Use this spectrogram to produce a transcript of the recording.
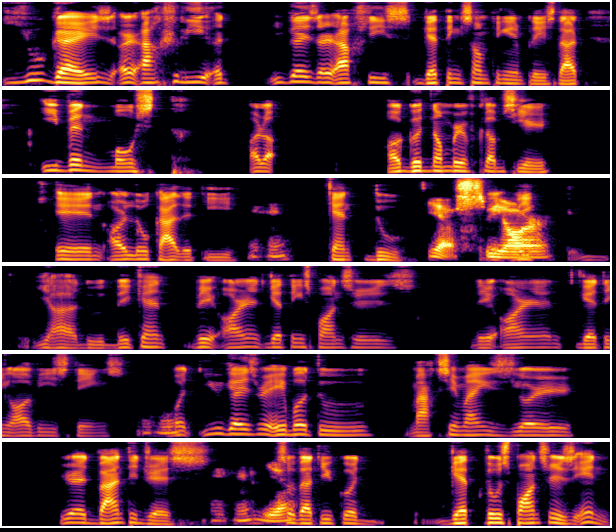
you guys are actually uh, you guys are actually getting something in place that even most a, lo- a good number of clubs here in our locality hmm can't do. Yes, They- we they- are. yeah, dude, they can't. They aren't getting sponsors. They aren't getting all these things. hmm But you guys were able to maximize your your advantages hmm Yeah. so that you could get those sponsors in.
